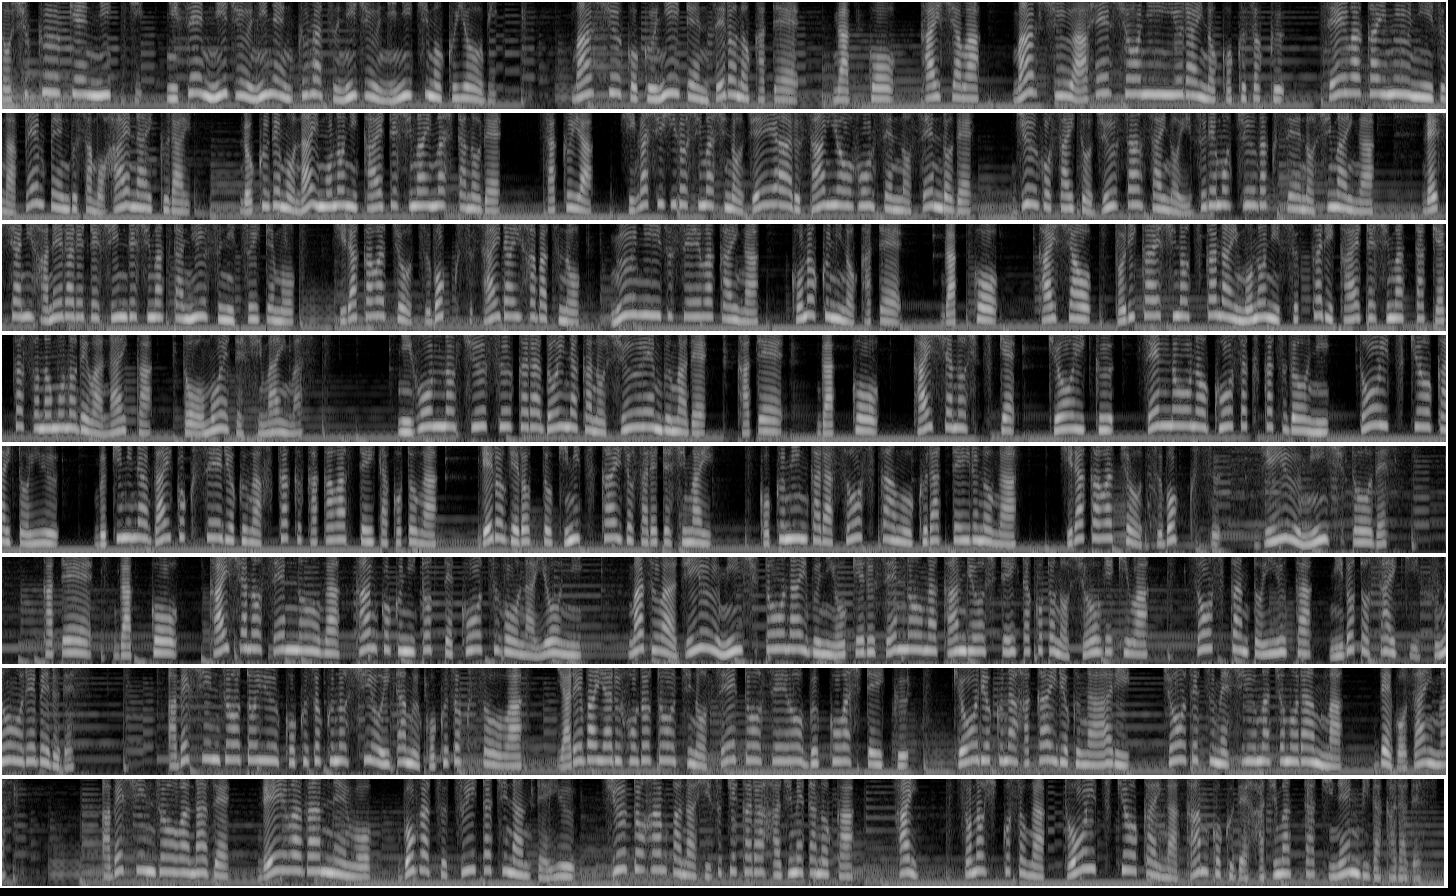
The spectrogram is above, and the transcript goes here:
都市空権日記2022年9月22日木曜日。満州国2.0の家庭学校会社は満州アヘン商人由来の国族清和会ムーニーズがペンペン草も生えないくらいろくでもないものに変えてしまいましたので昨夜東広島市の JR 山陽本線の線路で15歳と13歳のいずれも中学生の姉妹が列車にはねられて死んでしまったニュースについても平川町ツボックス最大派閥のムーニーズ清和会がこの国の家庭学校会社を取り返しのつかないものにすっかり変えてしまった結果そのものではないかと思えてしまいます。日本の中枢からど田舎の終焉部まで家庭学校会社のしつけ教育洗脳の工作活動に統一教会という不気味な外国勢力が深く関わっていたことがゲロゲロと機密解除されてしまい国民からソース感を食らっているのが平川町ツボックス自由民主党です。家庭学校会社の洗脳が韓国にとって好都合なようにまずは自由民主党内部における洗脳が完了していたことの衝撃はソース感というか二度と再起不能レベルです。安倍晋三という国賊の死を悼む国賊層はやればやるほど統治の正当性をぶっ壊していく強力な破壊力があり超絶飯馬チョモランマでございます。安倍晋三はなぜ令和元年を5月1日なんていう中途半端な日付から始めたのか。はいその日こそが統一教会が韓国で始まった記念日だからです。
